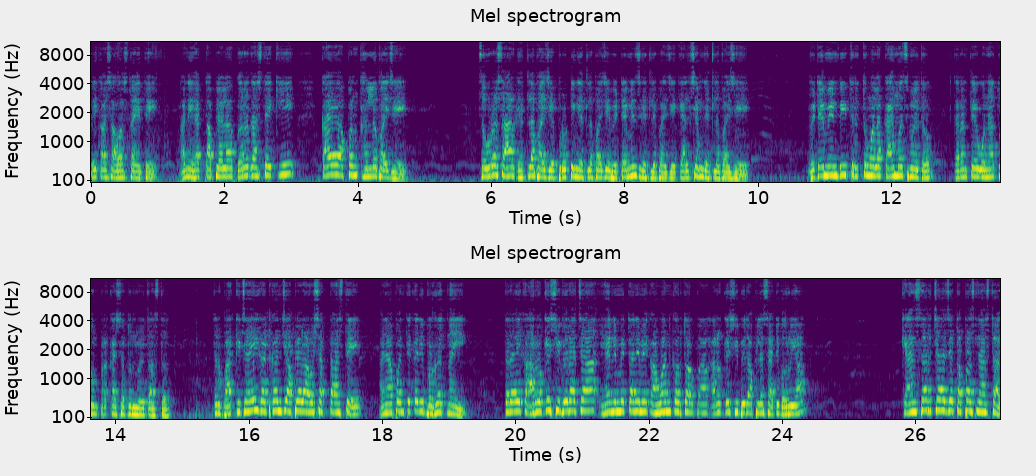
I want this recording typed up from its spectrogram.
एक अशी अवस्था येते. आणि ह्यात आपल्याला गरज असते की काय आपण खाल्लं पाहिजे. चौरस आहार घेतला पाहिजे प्रोटीन घेतलं पाहिजे व्हिटॅमिन्स घेतले पाहिजे कॅल्शियम घेतलं पाहिजे. व्हिटॅमिन डी तर तुम्हाला कायमच मिळतं कारण ते उन्हातून प्रकाशातून मिळत असतं. तर बाकीच्याही घटकांची आपल्याला आवश्यकता असते आणि आपण ते कधी बघत नाही. तर एक आरोग्य शिबिराच्या ह्या निमित्ताने मी एक आवाहन करतो आरोग्य शिबिर आपल्यासाठी भरूया. कॅन्सरच्या ज्या तपासण्या असतात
